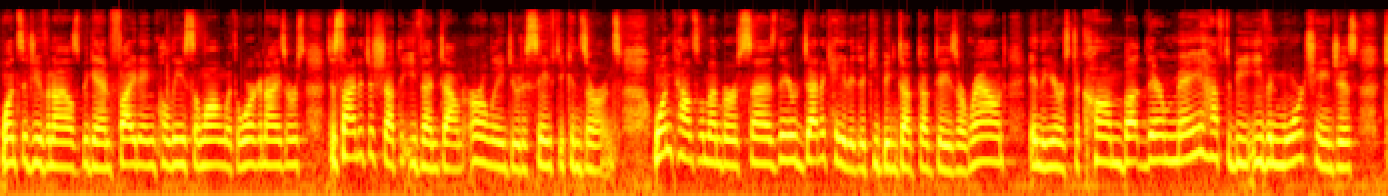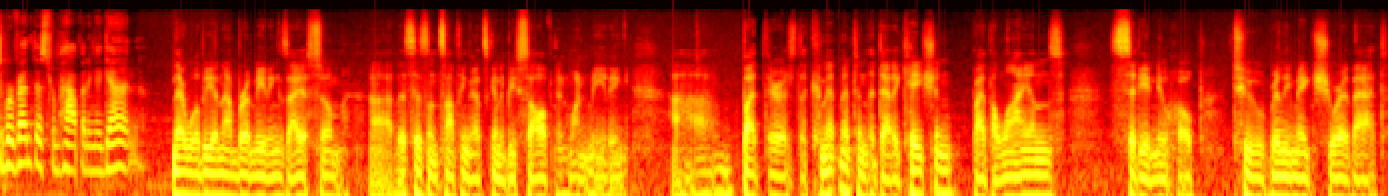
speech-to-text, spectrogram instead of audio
Once the juveniles began fighting, police along with organizers decided to shut the event down early due to safety concerns. One council member says they are dedicated to keeping Duk Duk Daze around in the years to come, but there may have to be even more changes to prevent this from happening again. There will be a number of meetings, I assume. Uh, this isn't something that's going to be solved in one meeting. Uh, but there is the commitment and the dedication by the Lions, City of New Hope, to really make sure that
